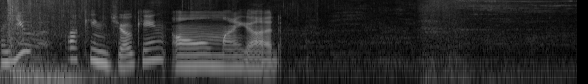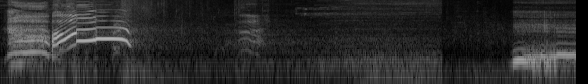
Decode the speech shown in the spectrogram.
Are you fucking joking? Oh my god. ah!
